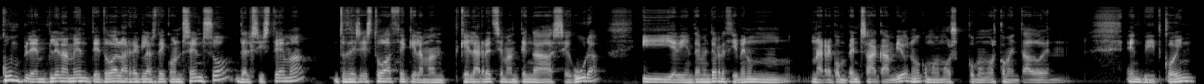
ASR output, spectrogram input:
cumplen plenamente todas las reglas de consenso del sistema, entonces, esto hace que la, que la, red se mantenga segura y, evidentemente, reciben una recompensa a cambio, ¿no? Como hemos, como hemos comentado en, en Bitcoin.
